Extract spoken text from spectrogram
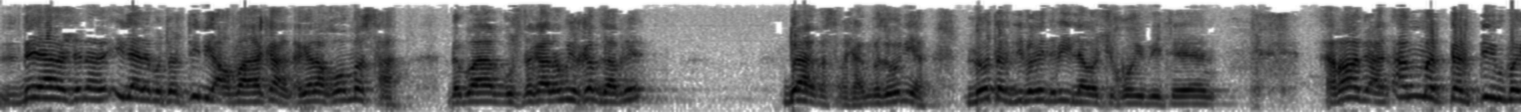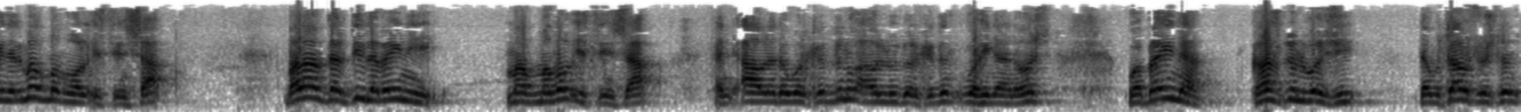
ده عشان إلا لمترتيب أعضاء كان. أجل أخوه مسحة. بقى غسل كان. هم كم زابري. ده مسحة كان بزونية لو ترتيب غير إلا وشي خوي بيتين رابعا أما الترتيب بين المضمض والاستنشاق بلام ترتيب لبيني مضمض والاستنشاق. يعني أول دور كردن وأول دور كردن وهنا نوش. وبين قصد الوجه ده وشتن.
